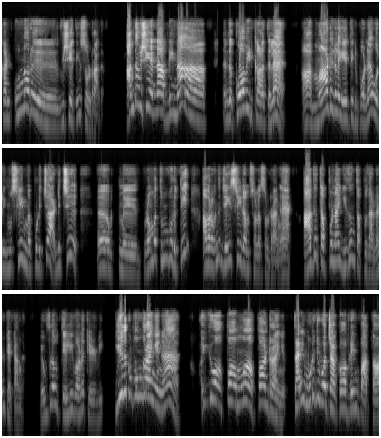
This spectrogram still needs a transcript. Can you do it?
கண் இன்னொரு விஷயத்தையும் சொல்றாங்க. அந்த விஷயம் என்ன அப்படின்னா இந்த கோவிட் காலத்துல மாடுகளை ஏத்திட்டு போன ஒரு முஸ்லீம் புடிச்சு அடிச்சு ரொம்ப துன்புறுத்தி அவரை வந்து ஜெய் ஸ்ரீராம் சொல்ல சொல்றாங்க. அது தப்புனா இதுவும் தப்பு தானேன்னு கேட்டாங்க. எவ்வளவு தெளிவான கேள்வி. இதுக்கு பொங்குறாங்கங்க ஐயோ அப்பா அம்மா அப்பான்றாங்க சரி முடிஞ்சு போச்சாக்கோ அப்படின்னு பார்த்தா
